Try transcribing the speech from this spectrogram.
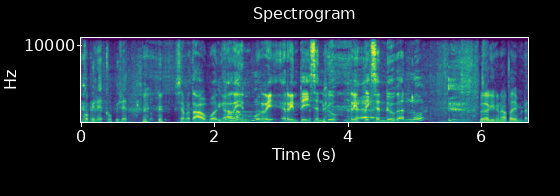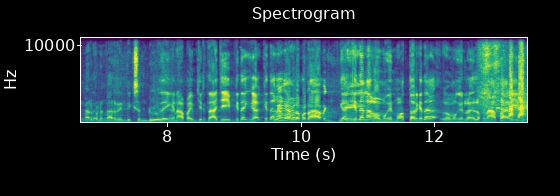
Copyright copyright Siapa tahu buat ngalahin ri- rintik sendu, rintik sendu kan lo. Lu lagi kenapa ya? pendengar-pendengar rintik sendu Lo ya kan? kenapa Im cerita aja Im. Kita nggak kita nggak ngomong- kenapa-napa nggak kita nggak ngomongin motor, kita ngomongin lo lo kenapa hari ini?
